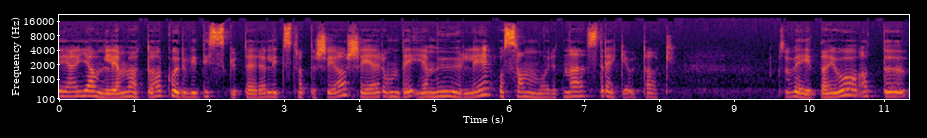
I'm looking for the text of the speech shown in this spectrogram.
er jevnlige møter hvor vi diskuterer litt strategier, ser om det er mulig å samordne streikeuttak. Så vet jeg jo at eh,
